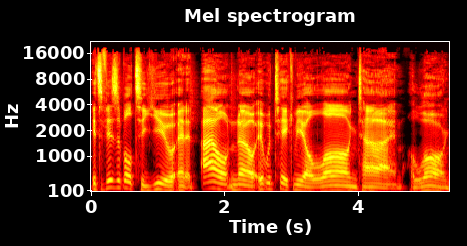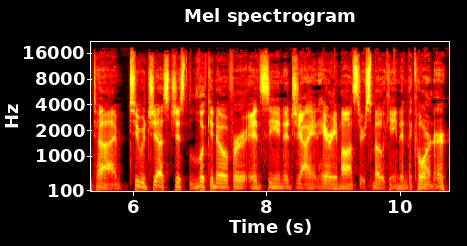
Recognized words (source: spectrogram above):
it's visible to you, and it, I don't know. It would take me a long time, a long time to adjust just looking over and seeing a giant hairy monster smoking in the corner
